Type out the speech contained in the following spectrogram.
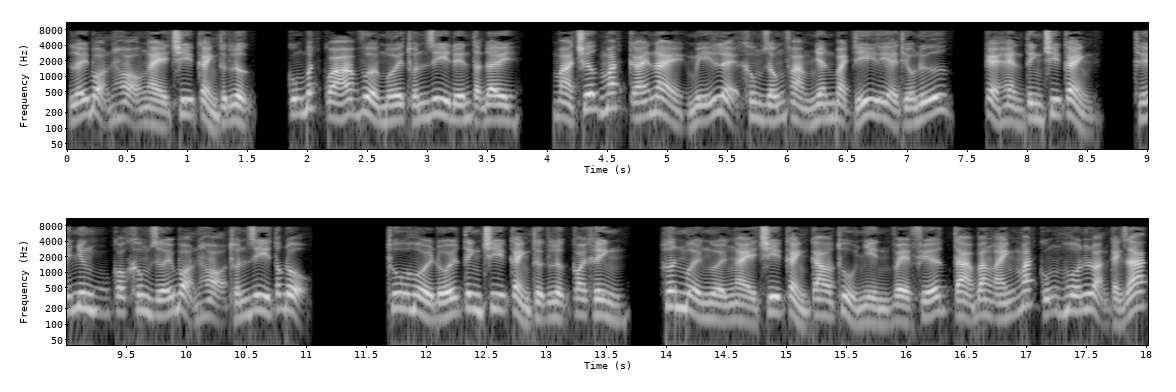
lấy bọn họ ngày chi cảnh thực lực, cũng bất quá vừa mới thuấn di đến tận đây, mà trước mắt cái này Mỹ lệ không giống phàm nhân bạch đi hề thiếu nữ, kẻ hèn tinh chi cảnh, thế nhưng có không dưới bọn họ thuấn di tốc độ. Thu hồi đối tinh chi cảnh thực lực coi khinh, hơn 10 người ngày chi cảnh cao thủ nhìn về phía tà băng ánh mắt cũng hỗn loạn cảnh giác.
